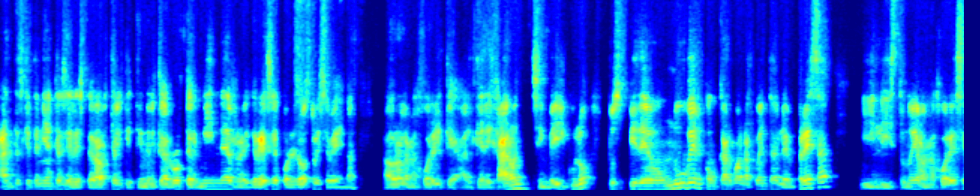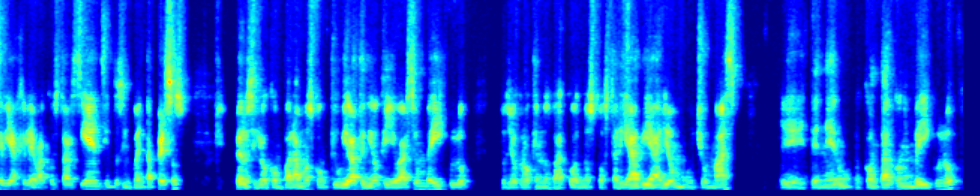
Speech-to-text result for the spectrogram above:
Antes que tenían que hacer esperar que el que tiene el carro termine, regrese por el otro y se vengan. Ahora a lo mejor el que al que dejaron sin vehículo, pues pide un Uber con cargo a la cuenta de la empresa y listo, ¿no? Y a lo mejor ese viaje le va a costar 100, 150 pesos, pero si lo comparamos con que hubiera tenido que llevarse un vehículo pues yo creo que nos, va, nos costaría a diario mucho más eh, tener un, contar con un vehículo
